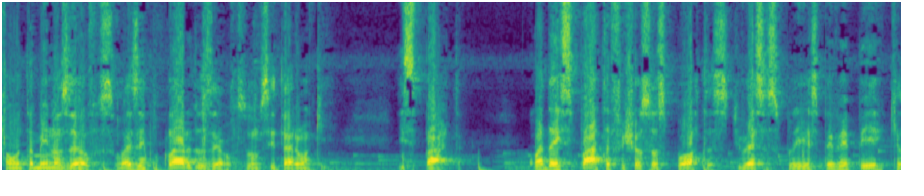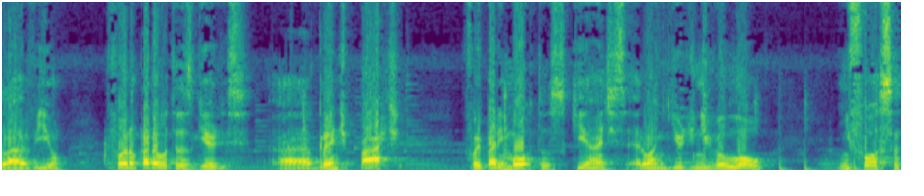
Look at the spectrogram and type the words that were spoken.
como também nos Elfos. Um exemplo claro dos Elfos, vamos citar um aqui. Esparta. Quando a Esparta fechou suas portas, diversos players PVP que lá haviam foram para outras guilds. A grande parte foi para Immortals, que antes era uma guild nível low em força,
